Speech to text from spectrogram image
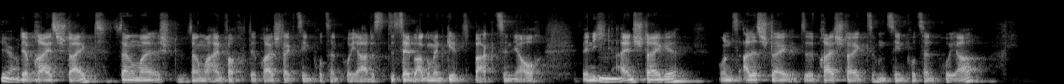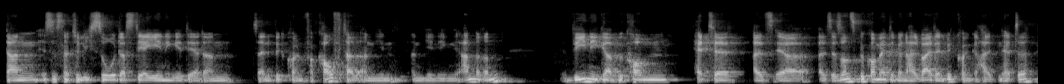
ja. der Preis steigt, sagen wir mal, sagen wir mal einfach, der Preis steigt 10% pro Jahr. Das, dasselbe Argument gilt bei Aktien ja auch. Wenn ich mhm. einsteige und alles steigt, der Preis steigt um 10% pro Jahr, dann ist es natürlich so, dass derjenige, der dann seine Bitcoin verkauft hat an, den, an denjenigen anderen, weniger bekommen hätte, als er, als er sonst bekommen hätte, wenn er halt weiter in Bitcoin gehalten hätte.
